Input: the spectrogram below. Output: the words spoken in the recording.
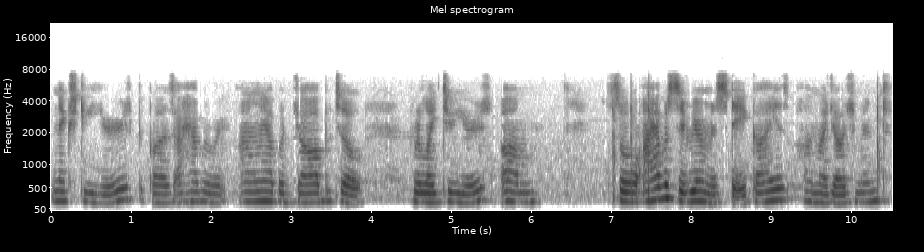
next two years because I have a I only have a job till for like two years. Um, so I have a severe mistake, guys, on my judgment,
